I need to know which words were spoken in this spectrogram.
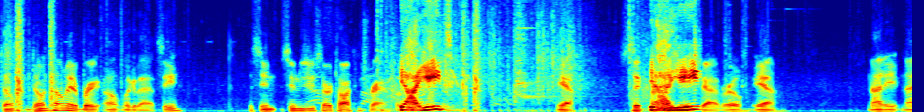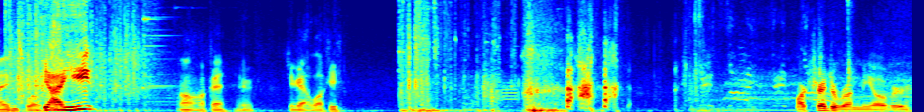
don't don't tell me to break. Oh, look at that. See? As soon, as soon as you start talking trash. Yeah, go. yeet. Yeah. Sick. Yeah, yeah, yeet. shot, bro. Yeah. Not, e- not even close. Yeah, yeet. Oh, okay. You, you got lucky. Mark tried to run me over.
